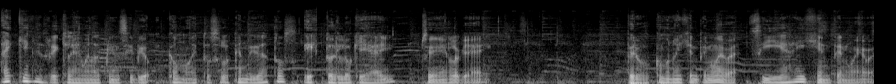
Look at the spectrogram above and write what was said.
Hay quienes reclaman al principio, ¿cómo estos son los candidatos? ¿Esto es lo que hay? Sí, es lo que hay. Pero como no hay gente nueva, sí hay gente nueva.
